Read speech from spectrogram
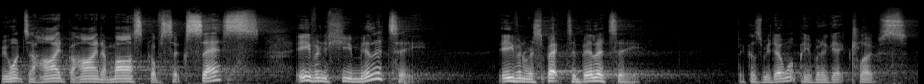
We want to hide behind a mask of success, even humility, even respectability, because we don't want people to get close.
